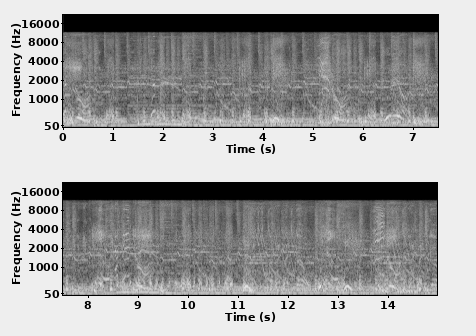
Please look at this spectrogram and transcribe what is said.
Let's go. Let's go. Let's go.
